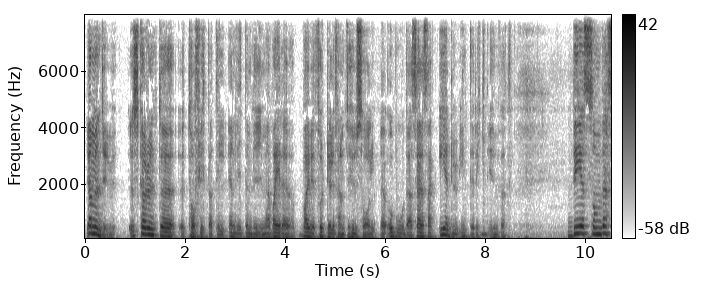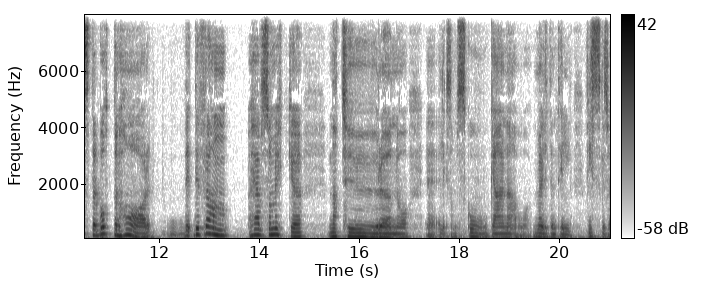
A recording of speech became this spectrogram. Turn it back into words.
ja men du, ska du inte ta och flytta till en liten by med vad är det, vad är det 40 eller 50 hushåll eh, och bo där så jag hade sagt, är du inte riktig i huvudet? Det som Västerbotten har, det, det framhävs så mycket naturen och eh, liksom skogarna och möjligheten till fiske. Så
